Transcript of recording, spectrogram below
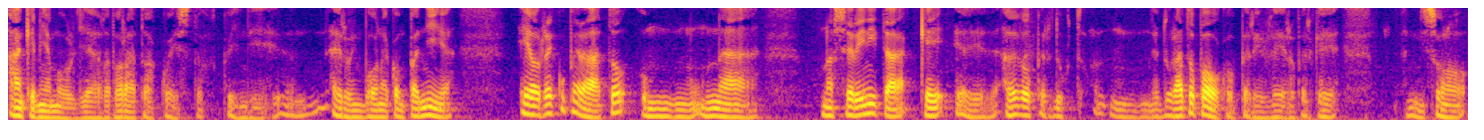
Anche mia moglie ha lavorato a questo, quindi eh, ero in buona compagnia e ho recuperato un, una, una, serenità che eh, avevo perduto. È durato poco per il vero, perché mi sono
